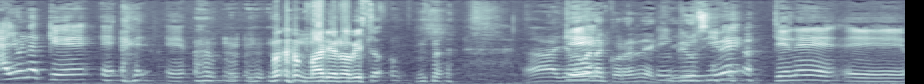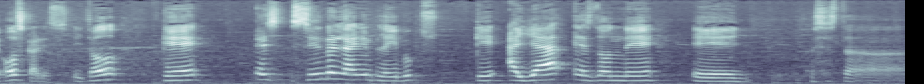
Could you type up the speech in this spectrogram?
hay una que. eh, eh, Mario no ha visto. Ah, ya que no van a correr de aquí. Inclusive tiene eh, Oscars y todo, que es Silver Lining Playbooks, que allá es donde eh, es esta,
